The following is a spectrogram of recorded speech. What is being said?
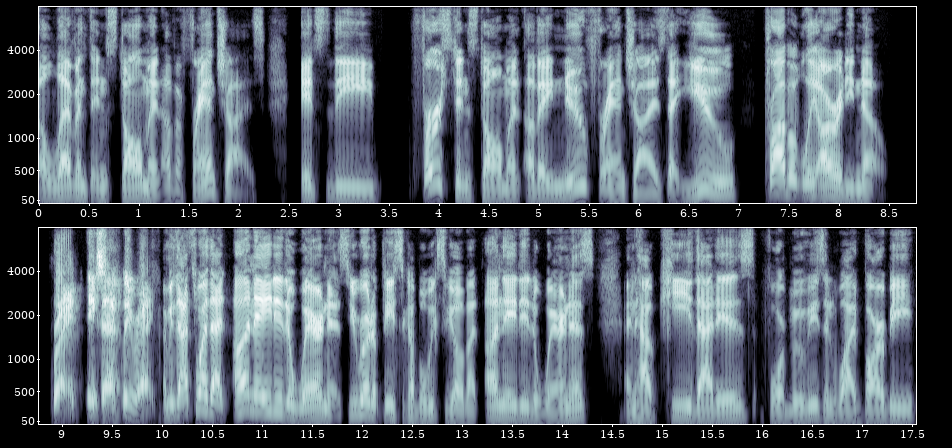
11th installment of a franchise, it's the first installment of a new franchise that you probably already know. Right. Exactly right. I mean, that's why that unaided awareness, you wrote a piece a couple weeks ago about unaided awareness and how key that is for movies and why Barbie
